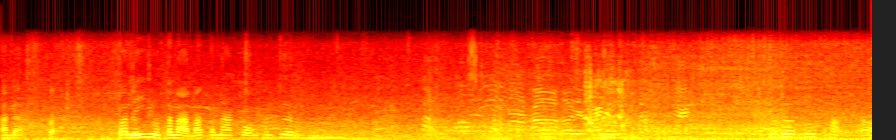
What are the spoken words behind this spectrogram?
อันนั้นตอนนี้อยู่ตลาดรัตนากรเพื่อนๆมาเดินดูผักอะ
